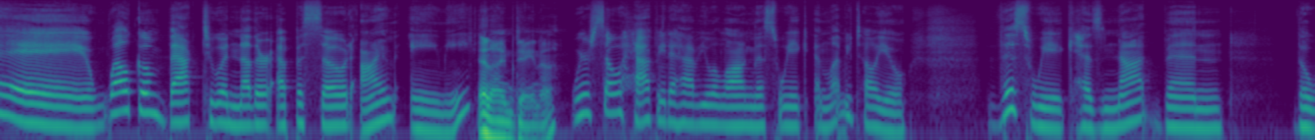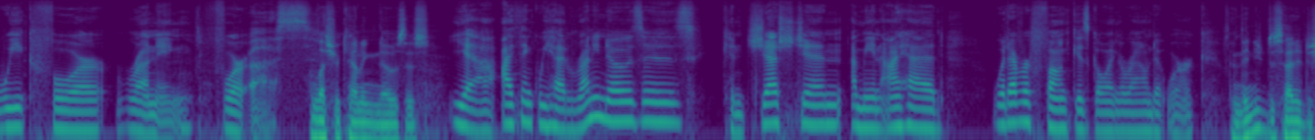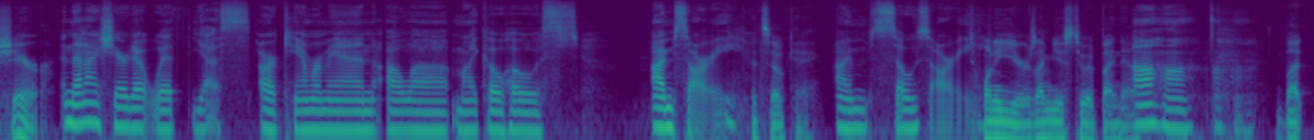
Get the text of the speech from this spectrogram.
Hey, welcome back to another episode. I'm Amy. And I'm Dana. We're so happy to have you along this week. And let me tell you, this week has not been the week for running for us. Unless you're counting noses. Yeah, I think we had runny noses, congestion. I mean, I had whatever funk is going around at work. And then you decided to share. And then I shared it with, yes, our cameraman, a la my co host. I'm sorry. It's okay. I'm so sorry. 20 years. I'm used to it by now. Uh huh. Uh huh. But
